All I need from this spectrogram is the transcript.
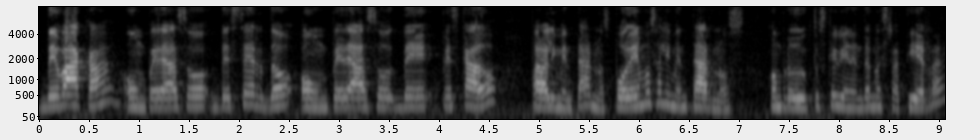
de vaca o un pedazo de cerdo o un pedazo de pescado para alimentarnos. Podemos alimentarnos con productos que vienen de nuestra tierra,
